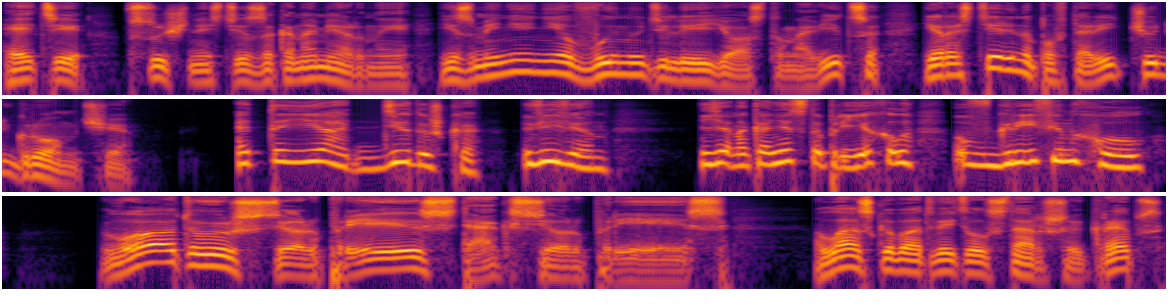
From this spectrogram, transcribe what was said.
Эти, в сущности, закономерные изменения вынудили ее остановиться и растерянно повторить чуть громче. «Это я, дедушка, Вивиан. Я наконец-то приехала в Гриффин-холл». «Вот уж сюрприз так сюрприз», Ласково ответил старший Крэпс,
